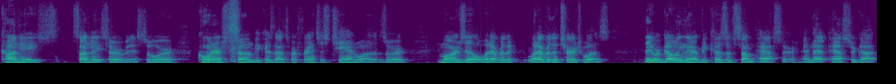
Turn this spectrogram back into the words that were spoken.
Kanye's Sunday service, or Cornerstone because that's where Francis Chan was, or Mars Hill, whatever the whatever the church was, they were going there because of some pastor, and that pastor got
